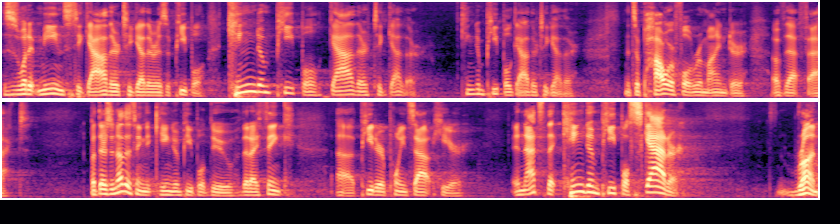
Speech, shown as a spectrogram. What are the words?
This is what it means to gather together as a people. Kingdom people gather together kingdom people gather together. It's a powerful reminder of that fact. But there's another thing that kingdom people do that I think uh, Peter points out here, and that's that kingdom people scatter. Run.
